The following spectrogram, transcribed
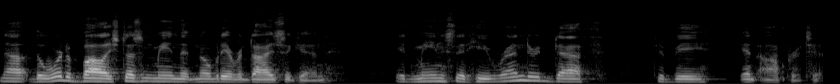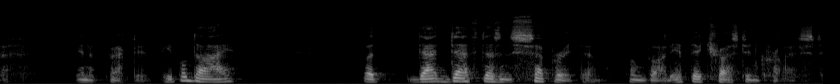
Now, the word abolish doesn't mean that nobody ever dies again. It means that he rendered death to be inoperative, ineffective. People die, but that death doesn't separate them from God if they trust in Christ.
